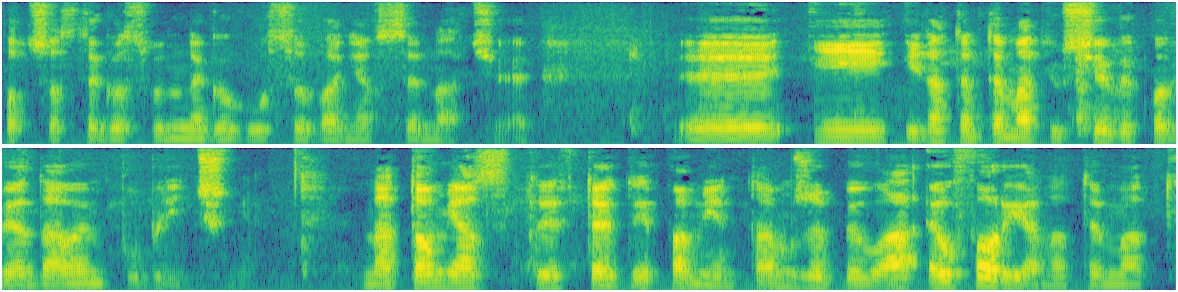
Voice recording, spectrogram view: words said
podczas tego słynnego głosowania w Senacie. I, I na ten temat już się wypowiadałem publicznie. Natomiast wtedy pamiętam, że była euforia na temat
